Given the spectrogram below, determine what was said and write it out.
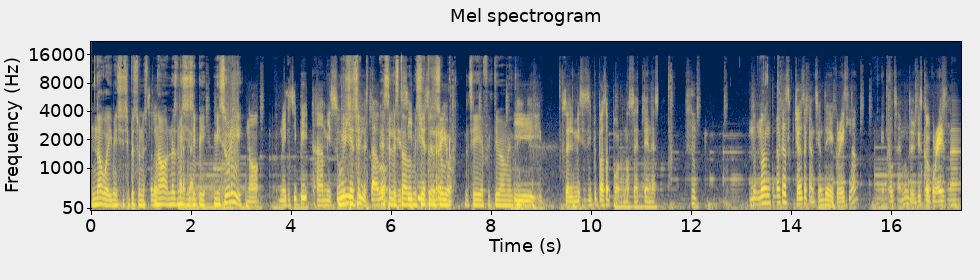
No, güey, Mississippi es un estado. No, no es Mississippi. Missouri. No, Mississippi, ajá, Missouri es Mississippi el estado. Es el estado. Mississippi es el un- río. Sí, efectivamente. Y pues, el Mississippi pasa por, no sé, Tennessee. ¿No, no, ¿no has escuchado esa canción de Graceland? De Paul Simon, del disco Graceland.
